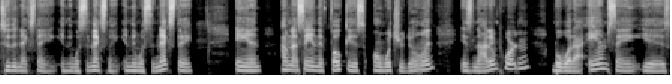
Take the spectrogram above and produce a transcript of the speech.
to the next thing and then what's the next thing and then what's the next thing. And i'm not saying that focus on what you're doing is not important but what i am saying is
